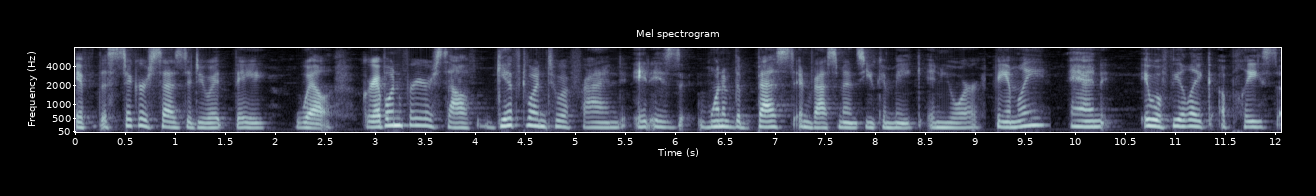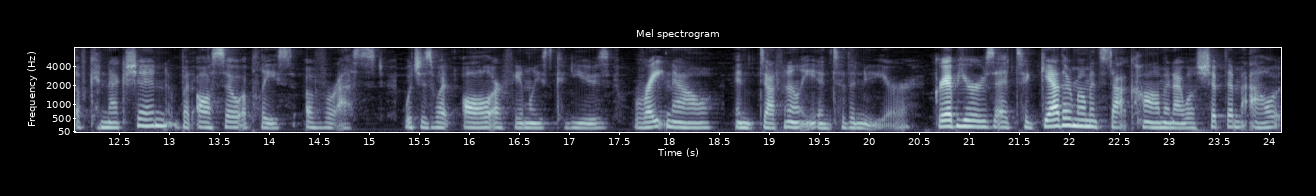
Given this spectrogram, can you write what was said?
If the sticker says to do it, they will. Grab one for yourself, gift one to a friend. It is one of the best investments you can make in your family. And it will feel like a place of connection, but also a place of rest, which is what all our families could use right now and definitely into the new year. Grab yours at togethermoments.com and I will ship them out.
